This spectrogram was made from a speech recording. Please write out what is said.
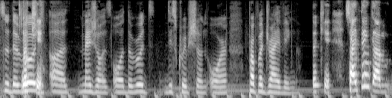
to the road Okay. uh, measures or the road description or proper driving? Okay, so I think um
